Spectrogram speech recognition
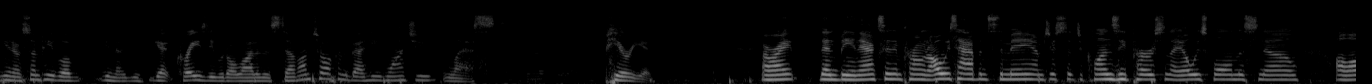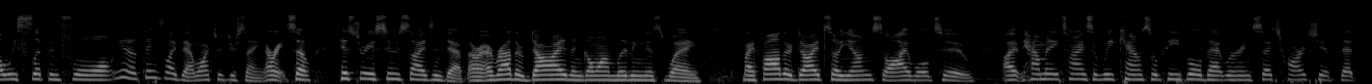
you know, some people have, you know, you get crazy with a lot of this stuff. I'm talking about he wants you blessed. Period. All right? Then being accident prone always happens to me. I'm just such a clumsy person. I always fall in the snow. I'll always slip and fall. You know, things like that. Watch what you're saying. All right, so history of suicides and death. All right, I'd rather die than go on living this way. My father died so young, so I will too. I, how many times have we counseled people that were in such hardship that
